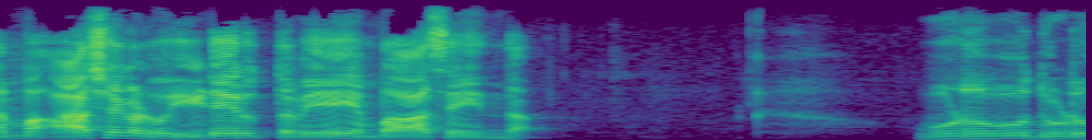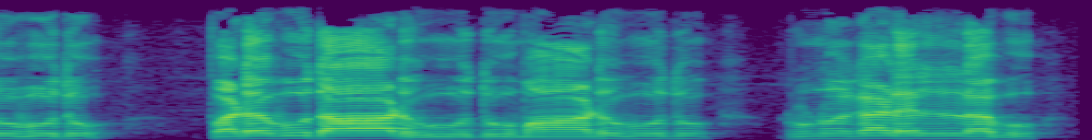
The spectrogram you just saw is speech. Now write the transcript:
ನಮ್ಮ ಆಶೆಗಳು ಈಡೇರುತ್ತವೆ ಎಂಬ ಆಸೆಯಿಂದ. ಉಣುವುದುಡುವುದು ಪಡುವುದಾಡುವುದು, ಮಾಡುವುದು, ಋಣಗಳೆಲ್ಲವೂ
